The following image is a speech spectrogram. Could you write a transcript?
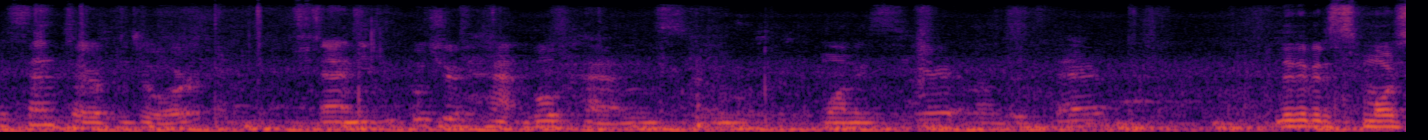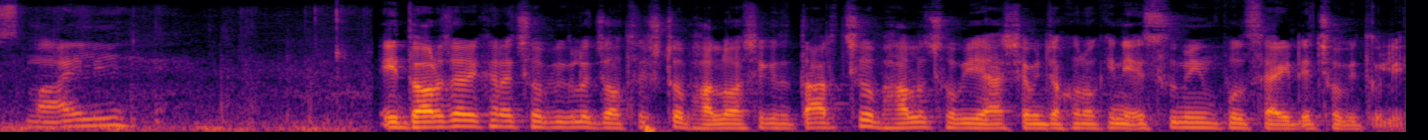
the center of the door? And you put your hand, both hands, one is here is there. Little bit more smiley. এই দরজার এখানে ছবিগুলো যথেষ্ট ভালো আসে, কিন্তু তার চেয়েও ভালো ছবি আসে আমি যখন ওখানে সুইমিং পুল সাইডে ছবি তুলি।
